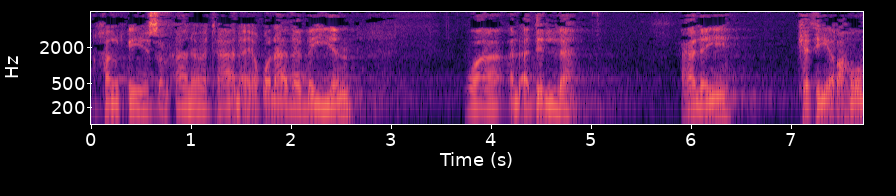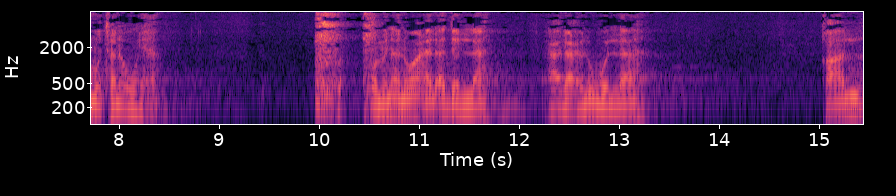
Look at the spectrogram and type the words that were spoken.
خلقه سبحانه وتعالى يقول هذا بين والأدلة عليه كثيرة ومتنوعة. ومن أنواع الأدلة على علو الله قال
